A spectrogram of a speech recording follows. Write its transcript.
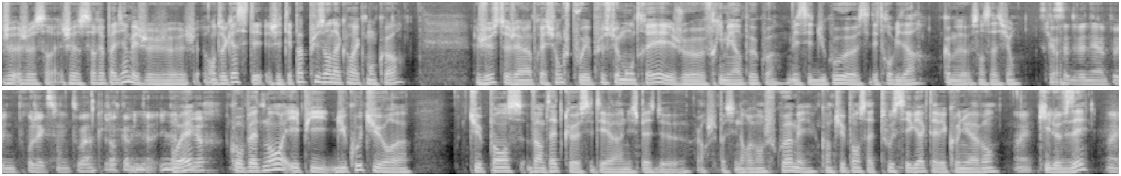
je, je, saurais, je saurais pas dire, mais je, je- je- en tout cas, c'était, j'étais pas plus en accord avec mon corps. Juste, j'avais l'impression que je pouvais plus le montrer et je frimais un peu, quoi. Mais c'est du coup, euh, c'était trop bizarre comme euh, sensation. Est-ce Tu que vois. ça devenait un peu une projection de toi, genre comme une, une Ouais. armure? Complètement. Et puis, du coup, tu, re- tu penses. Enfin, peut-être que c'était une espèce de. Alors, je sais pas si c'est une revanche ou quoi, mais quand tu penses à tous ces gars que tu avais connus avant Ouais. qui le faisaient, Ouais.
